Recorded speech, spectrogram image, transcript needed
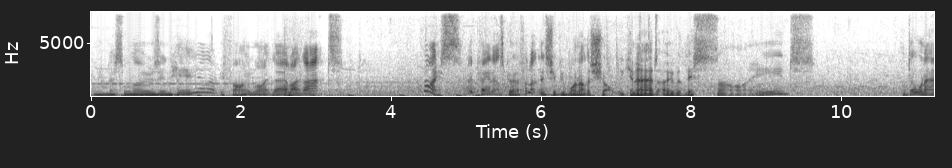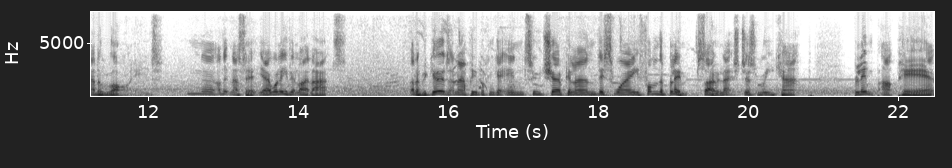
Can we nestle those in here? Yeah, that'd be fine. Right there, like that. Nice. Okay, that's good. I feel like there should be one other shop we can add over this side. I don't want to add a ride. No, I think that's it. Yeah, we'll leave it like that. That'll be good. And now people can get into Chirpyland this way from the blimp. So let's just recap. Blimp up here,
